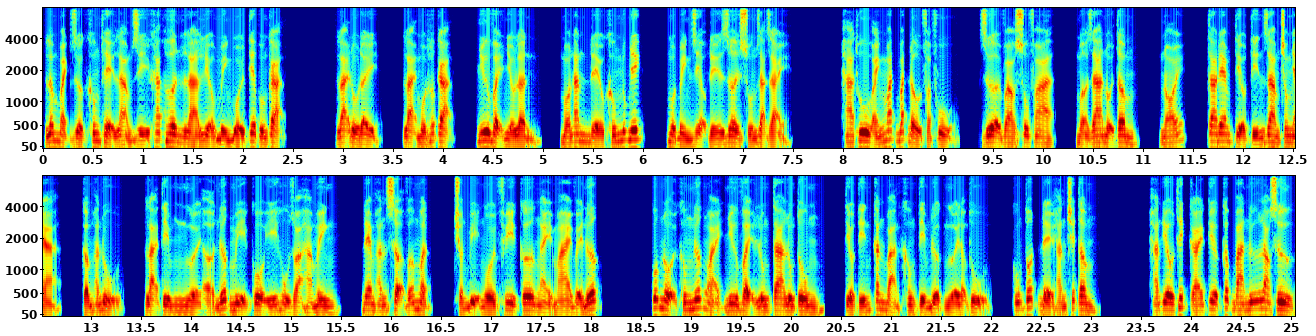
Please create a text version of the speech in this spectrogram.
Lâm bạch dược không thể làm gì khác hơn là liệu mình bồi tiếp uống cạn. Lại đổ đầy, lại một hớp cạn, như vậy nhiều lần, món ăn đều không núc ních, một bình rượu đế rơi xuống dạ dày. Hà thu ánh mắt bắt đầu phập phù, dựa vào sofa, mở ra nội tâm, nói, ta đem tiểu tín giam trong nhà, cấm hắn đủ, lại tìm người ở nước mỹ cố ý hù dọa hà minh đem hắn sợ vỡ mật, chuẩn bị ngồi phi cơ ngày mai về nước. Quốc nội không nước ngoài như vậy lung ta lung tung, tiểu tín căn bản không tìm được người đạo thủ, cũng tốt để hắn chết tâm. Hắn yêu thích cái tia cấp ba nữ lao sư,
